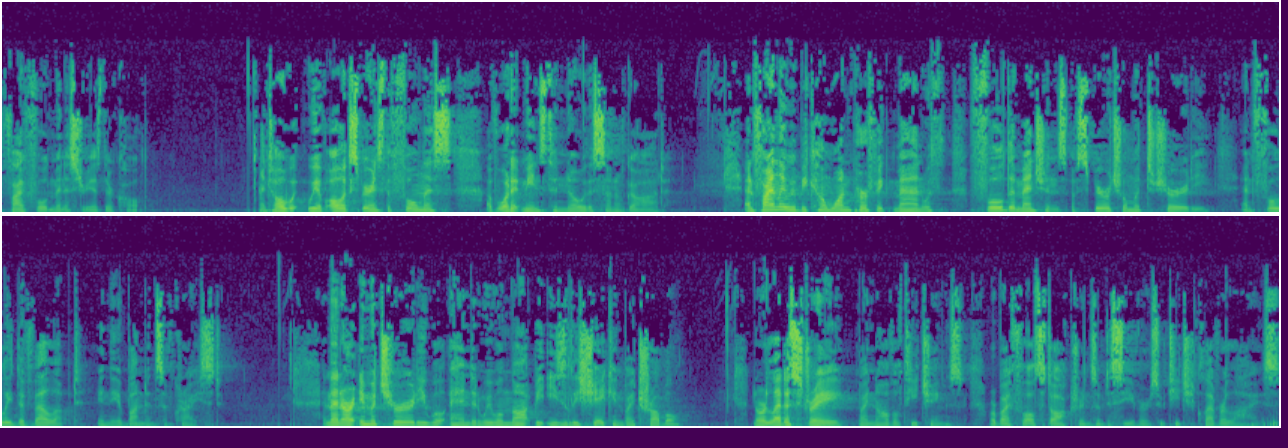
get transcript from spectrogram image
fivefold ministry as they're called. Until we have all experienced the fullness of what it means to know the Son of God. And finally, we become one perfect man with full dimensions of spiritual maturity and fully developed in the abundance of Christ. And then our immaturity will end and we will not be easily shaken by trouble nor led astray by novel teachings or by false doctrines of deceivers who teach clever lies.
